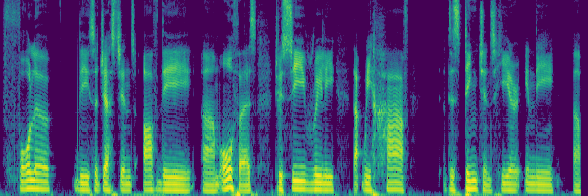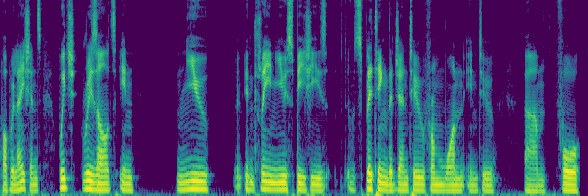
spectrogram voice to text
follow the suggestions of the um, authors to see really that we have distinctions here in the uh, populations, which results in new in three new species, splitting the Gentoo from one into um, four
